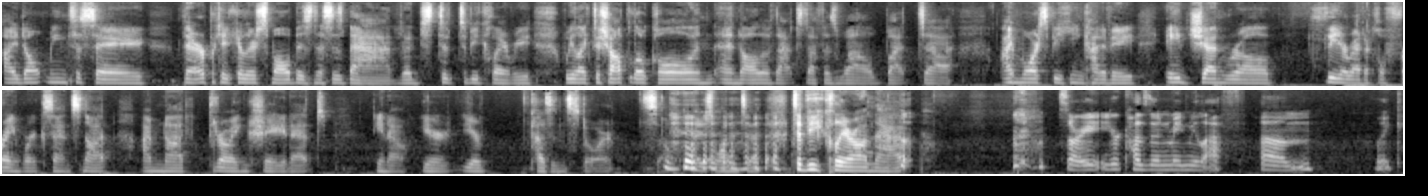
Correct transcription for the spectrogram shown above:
i don't mean to say their particular small business is bad. Just to, to be clear we we like to shop local and and all of that stuff as well. But uh, i'm more speaking kind of a a general theoretical framework sense not i'm not throwing shade at you know your your cousin's store. So i just wanted to to be clear on that Sorry, your cousin made me laugh. Um, like.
